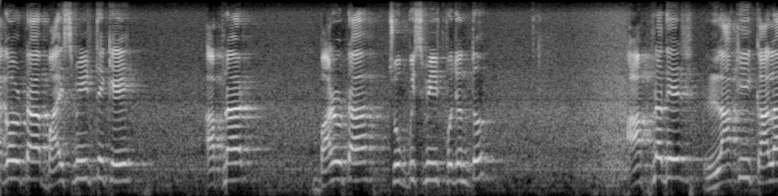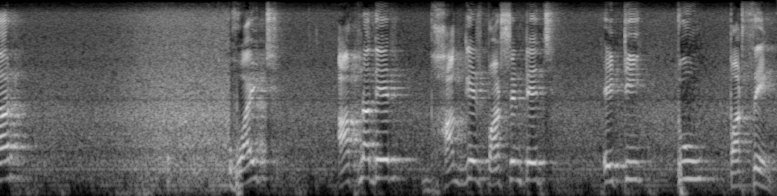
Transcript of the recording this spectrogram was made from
এগারোটা বাইশ মিনিট থেকে আপনার বারোটা চব্বিশ মিনিট পর্যন্ত। আপনাদের লাকি কালার হোয়াইট, আপনাদের ভাগ্যের পার্সেন্টেজ এইটটি টু পারসেন্ট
